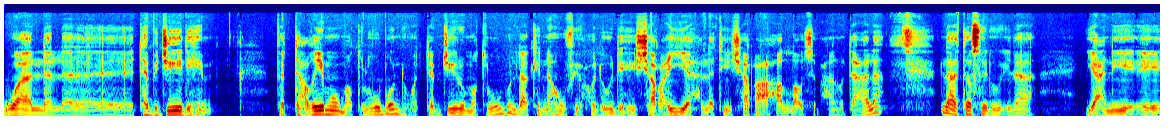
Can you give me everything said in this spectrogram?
وتبجيلهم. فالتعظيم مطلوب والتبجيل مطلوب لكنه في حدوده الشرعية التي شرعها الله سبحانه وتعالى. لا تصل إلى يعني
